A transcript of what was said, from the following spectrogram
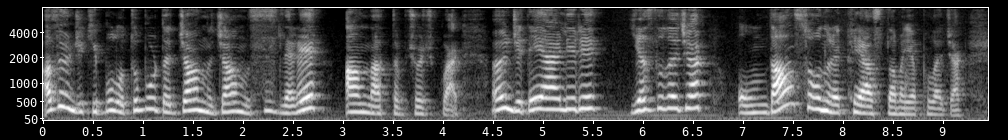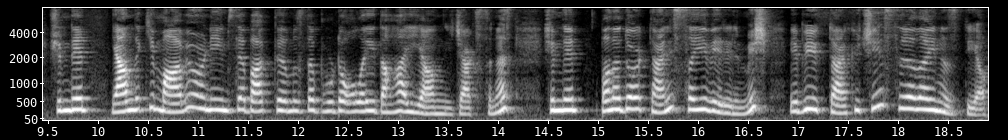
az önceki bulutu burada canlı canlı sizlere anlattım çocuklar. Önce değerleri yazılacak. Ondan sonra kıyaslama yapılacak. Şimdi yandaki mavi örneğimize baktığımızda burada olayı daha iyi anlayacaksınız. Şimdi bana 4 tane sayı verilmiş ve büyükten küçüğe sıralayınız diyor.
